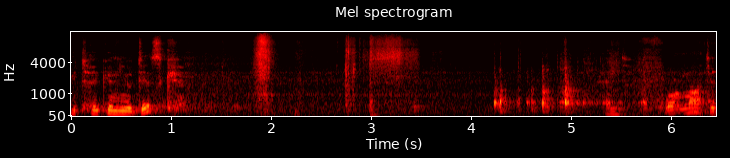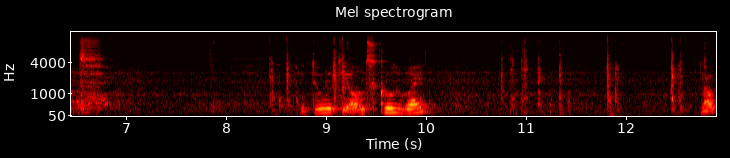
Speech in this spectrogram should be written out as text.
we take a new disk and format it. We do it the old school way. No,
